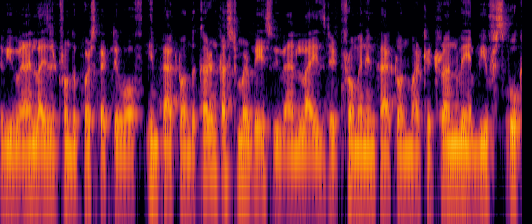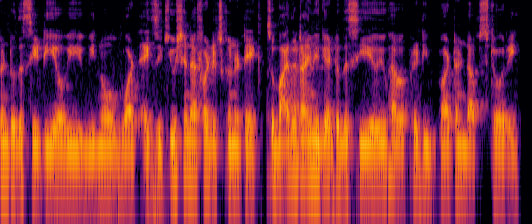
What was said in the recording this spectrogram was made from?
We've analyzed it from the perspective of impact on the current customer base. We've analyzed it from an impact on market runway. We've spoken to the CTO. We, we know what execution effort it's going to take. So by the time you get to the CEO, you have a pretty buttoned up story.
